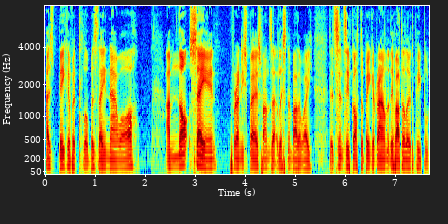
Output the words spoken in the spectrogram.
as big of a club as they now are? I'm not saying for any Spurs fans that are listening, by the way, that since they've got the bigger ground, that they've had a load of people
